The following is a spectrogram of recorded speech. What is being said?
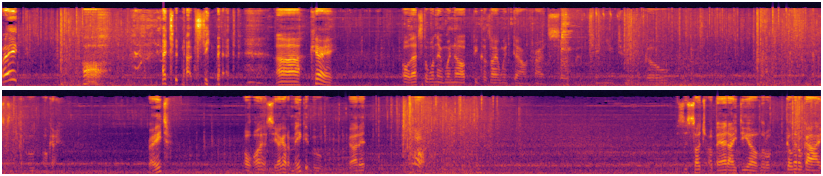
Wait! Oh! I did not see that. Uh, okay. Oh, that's the one that went up because I went down. Alright, so continue to go. Right? Oh, oh, see, I gotta make it move. Got it. This is such a bad idea, little little guy.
